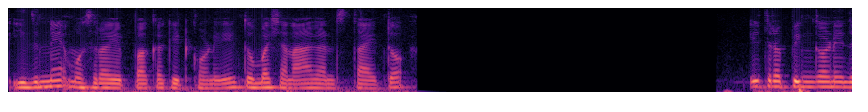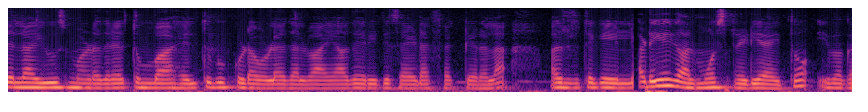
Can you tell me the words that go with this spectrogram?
ಇದನ್ನೇ ಮೊಸರು ಹೆಪ್ಪಾಕಕ್ಕೆ ಇಟ್ಕೊಂಡಿದ್ದೀನಿ ತುಂಬ ಚೆನ್ನಾಗಿ ಅನಿಸ್ತಾ ಇತ್ತು. ಈ ಥರ ಪಿಂಗಾಣಿದೆಲ್ಲ ಯೂಸ್ ಮಾಡಿದ್ರೆ ತುಂಬ ಹೆಲ್ತ್ಗೂ ಕೂಡ ಒಳ್ಳೇದಲ್ವಾ? ಯಾವುದೇ ರೀತಿ ಸೈಡ್ ಎಫೆಕ್ಟ್ ಇರಲ್ಲ. ಅದ್ರ ಜೊತೆಗೆ ಇಲ್ಲಿ ಅಡುಗೆಗೆ ಆಲ್ಮೋಸ್ಟ್ ರೆಡಿ ಆಯಿತು. ಇವಾಗ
